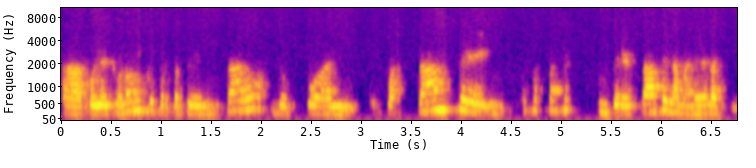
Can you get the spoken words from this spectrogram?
apoyo económico por parte del Estado, lo cual es bastante, es bastante interesante la manera en la que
